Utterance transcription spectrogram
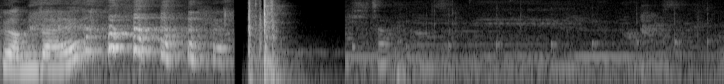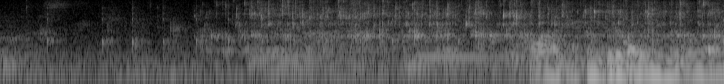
그 남자애? 시작. 아 이게 돈들을 많이 내는 거야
